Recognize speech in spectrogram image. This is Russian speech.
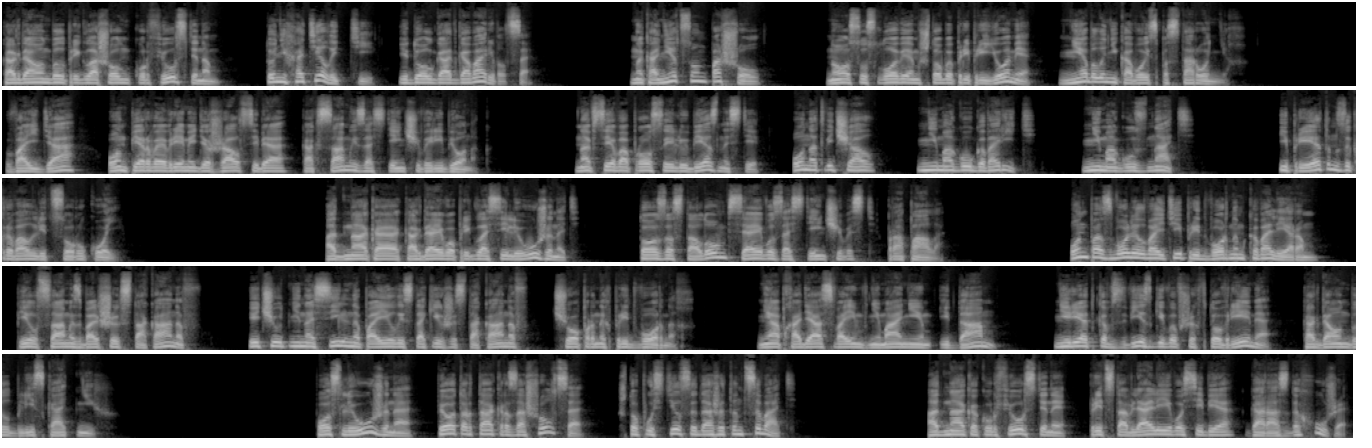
Когда он был приглашен к Курфюрстинам, то не хотел идти и долго отговаривался. Наконец он пошел, но с условием, чтобы при приеме не было никого из посторонних. Войдя, он первое время держал себя как самый застенчивый ребенок. На все вопросы и любезности он отвечал «не могу говорить», «не могу знать» и при этом закрывал лицо рукой. Однако, когда его пригласили ужинать, то за столом вся его застенчивость пропала. Он позволил войти придворным кавалерам, пил сам из больших стаканов и чуть не насильно поил из таких же стаканов чопорных придворных, не обходя своим вниманием и дам, нередко взвизгивавших в то время, когда он был близко от них. После ужина Петр так разошелся, что пустился даже танцевать. Однако курфюрстины представляли его себе гораздо хуже.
